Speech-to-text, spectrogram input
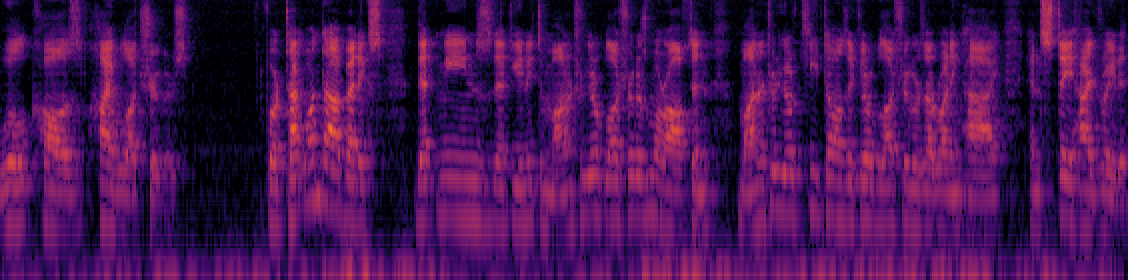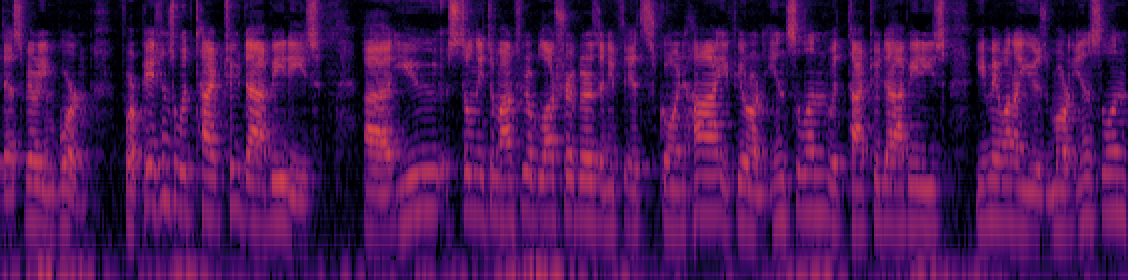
will cause high blood sugars. For type 1 diabetics, that means that you need to monitor your blood sugars more often, monitor your ketones if your blood sugars are running high, and stay hydrated. That's very important. For patients with type 2 diabetes, uh, you still need to monitor your blood sugars and if it's going high, if you're on insulin with type 2 diabetes, you may want to use more insulin.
